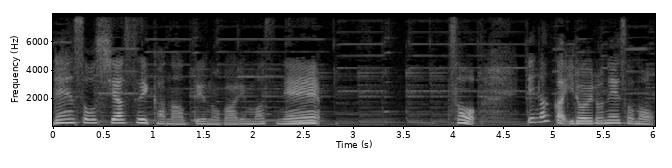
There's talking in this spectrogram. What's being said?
連想しやすいかなっていうのがありますね。そう。でなんかいろいろねその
